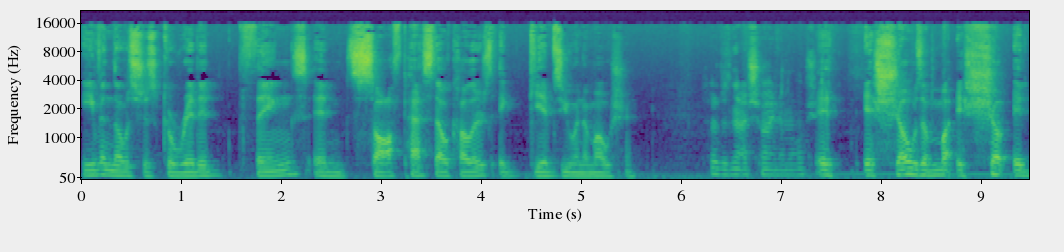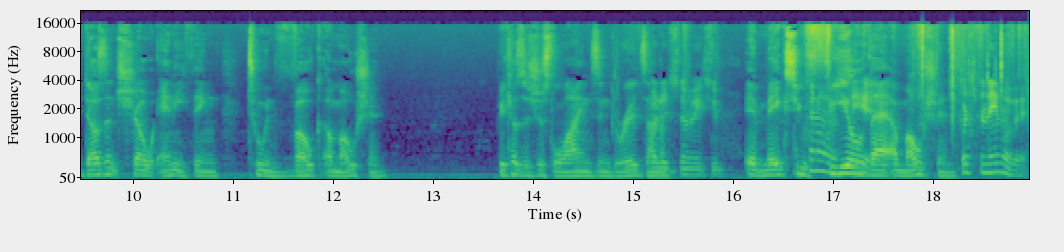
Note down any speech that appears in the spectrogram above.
even though it's just gridded things in soft pastel colors, it gives you an emotion. So it's not showing emotion. It it shows a it show it doesn't show anything to invoke emotion. Because it's just lines and grids but on it But it. still makes you. It makes you feel that emotion. What's the name of it?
